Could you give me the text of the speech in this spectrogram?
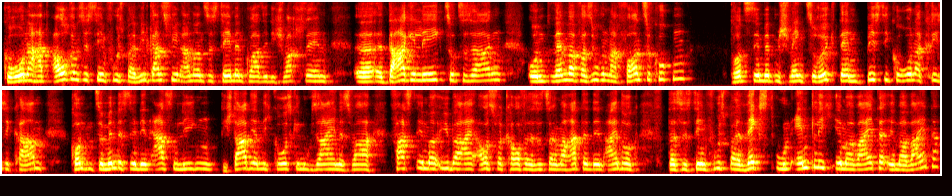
Corona hat auch im System Fußball wie in ganz vielen anderen Systemen quasi die Schwachstellen äh, dargelegt sozusagen. Und wenn wir versuchen nach vorn zu gucken, trotzdem mit dem Schwenk zurück, denn bis die Corona-Krise kam, konnten zumindest in den ersten Ligen die Stadien nicht groß genug sein. Es war fast immer überall ausverkauft. Also sozusagen man hatte den Eindruck, das System Fußball wächst unendlich immer weiter, immer weiter.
